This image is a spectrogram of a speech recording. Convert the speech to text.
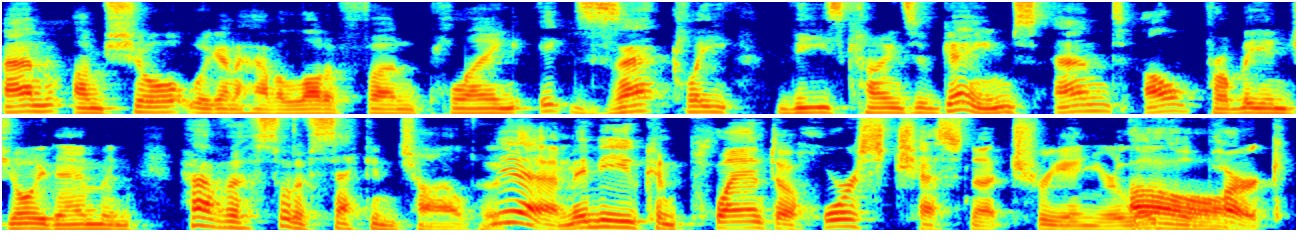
And I'm sure we're going to have a lot of fun playing exactly these kinds of games. And I'll probably enjoy them and have a sort of second childhood. Yeah, maybe you can plant a horse chestnut tree in your local Oh. park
